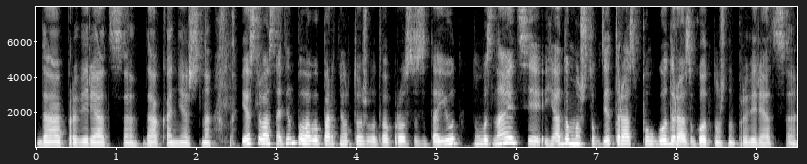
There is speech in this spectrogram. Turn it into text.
да, проверяться, да, конечно. Если у вас один половой партнер тоже вот вопросы задают, ну, вы знаете, я думаю, что где-то раз в полгода, раз в год нужно проверяться,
